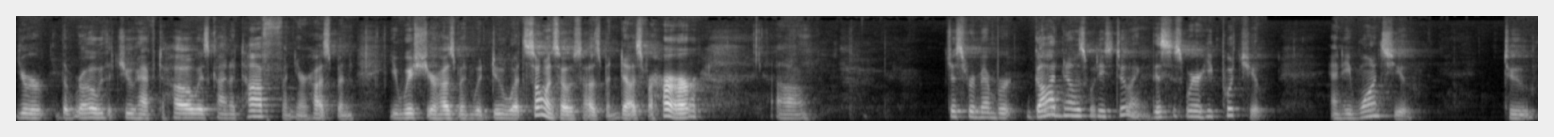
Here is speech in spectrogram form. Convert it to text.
your, the row that you have to hoe is kind of tough, and your husband, you wish your husband would do what so and so's husband does for her, uh, just remember God knows what He's doing. This is where He put you, and He wants you to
